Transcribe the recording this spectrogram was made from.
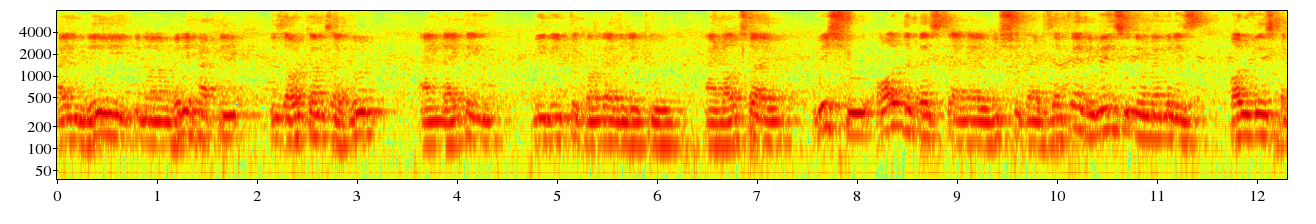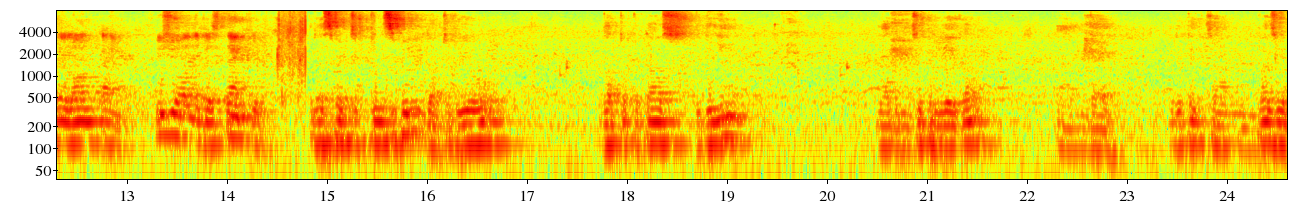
I am really, you know, I'm very happy. These outcomes are good. And I think we need to congratulate you. And also I wish you all the best and I wish you that Zephyr remains in your memories always for a long time. Wish you all the best. Thank you. respected principal, Dr. Rio, Dr. Prakash, the Dean, Madam Chitraleka, and uh, Ritik Chan and Raju,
